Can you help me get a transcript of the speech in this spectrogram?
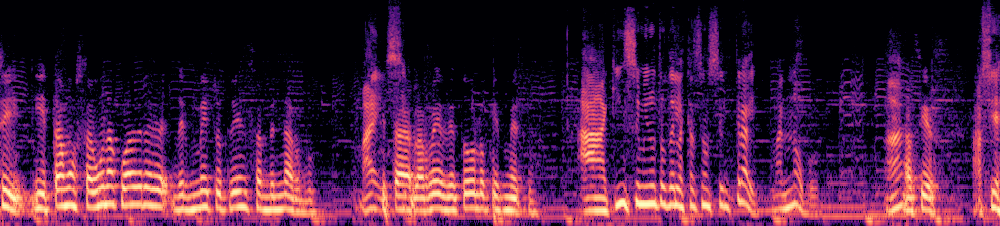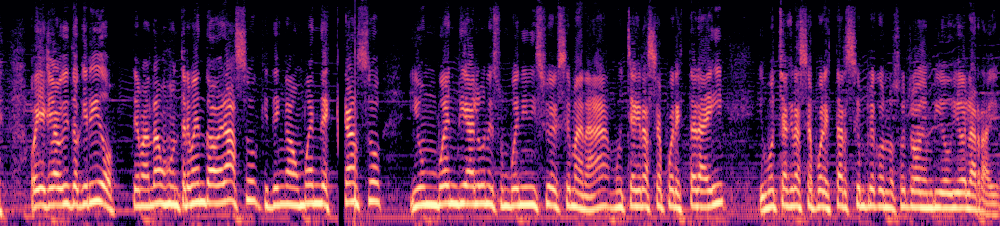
Sí, y estamos a una cuadra del Metro Tren San Bernardo. está la red de todo lo que es metro. A 15 minutos de la estación central, más no. ¿Ah? Así es. Así es. Oye, Claudito querido, te mandamos un tremendo abrazo, que tengas un buen descanso y un buen día lunes, un buen inicio de semana. ¿ah? Muchas gracias por estar ahí y muchas gracias por estar siempre con nosotros en Vivo Vivo la radio.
